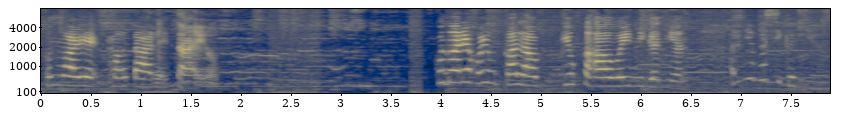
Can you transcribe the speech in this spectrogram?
Kunwari, magtaray tayo. Kunwari ako yung kalab, yung kaaway ni ganyan. Alam niyo ba si ganyan?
